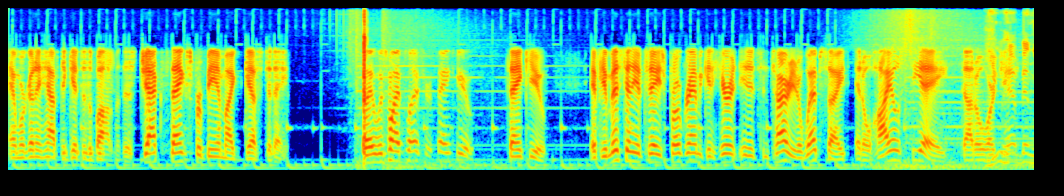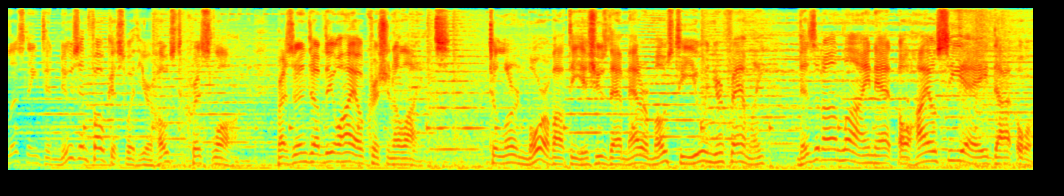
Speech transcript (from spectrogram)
and we're going to have to get to the bottom of this. Jack, thanks for being my guest today. It was my pleasure. Thank you. Thank you. If you missed any of today's program, you can hear it in its entirety at our website at ohioca.org. You have been listening to News in Focus with your host, Chris Long, president of the Ohio Christian Alliance. To learn more about the issues that matter most to you and your family, visit online at ohioca.org.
